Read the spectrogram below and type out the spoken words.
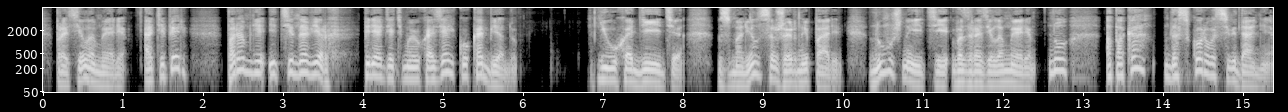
— просила Мэри. «А теперь пора мне идти наверх, переодеть мою хозяйку к обеду». «Не уходите!» — взмолился жирный парень. «Нужно идти», — возразила Мэри. «Ну, а пока до скорого свидания».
